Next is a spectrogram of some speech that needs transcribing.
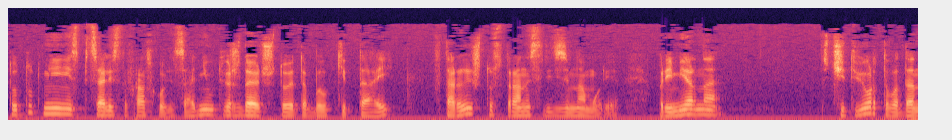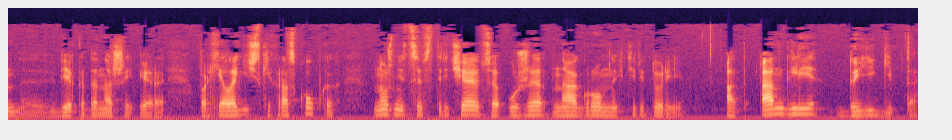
то тут мнения специалистов расходятся. Одни утверждают, что это был Китай, вторые, что страны Средиземноморья. Примерно с IV века до нашей эры в археологических раскопках ножницы встречаются уже на огромных территориях от Англии до Египта.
